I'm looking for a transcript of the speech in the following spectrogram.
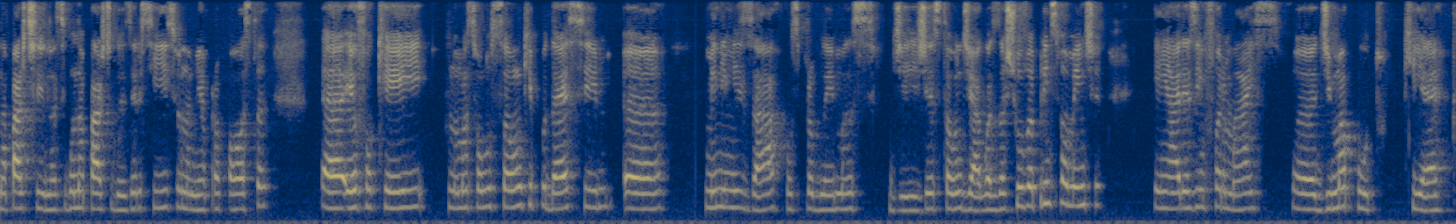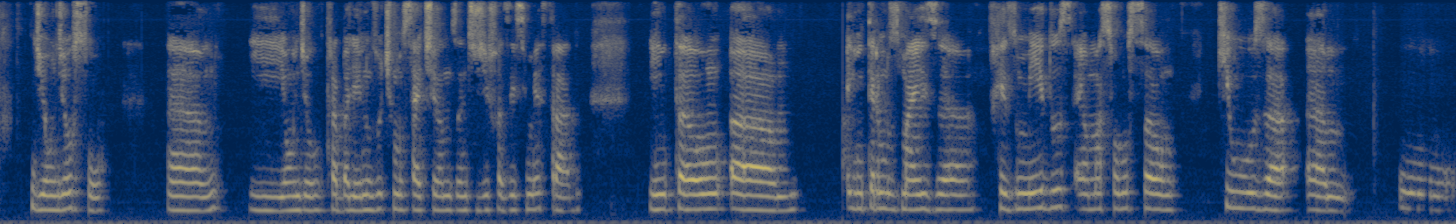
na parte, na segunda parte do exercício, na minha proposta, uh, eu foquei numa solução que pudesse uh, minimizar os problemas de gestão de águas da chuva, principalmente em áreas informais de Maputo, que é de onde eu sou uh, e onde eu trabalhei nos últimos sete anos antes de fazer esse mestrado. Então, uh, em termos mais uh, resumidos, é uma solução que usa um, o,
